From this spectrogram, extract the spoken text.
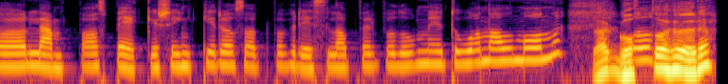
og lempa spekeskinker og satt på prislapper på dem i to og en halv måned. Det er godt Og- å høre.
